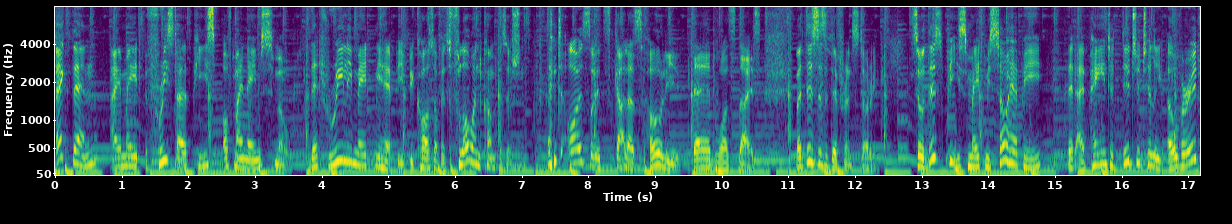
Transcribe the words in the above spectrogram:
Back then, I made a freestyle piece of my name Smoe that really made me happy because of its flow and composition. And also its colors, holy, that was nice. But this is a different story. So this piece made me so happy that I painted digitally over it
